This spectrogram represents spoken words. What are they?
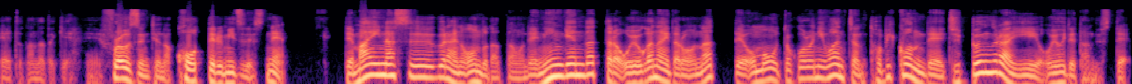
えっと、なんだったっけ。frozen っていうのは凍ってる水ですね。で、マイナスぐらいの温度だったので、人間だったら泳がないだろうなって思うところにワンちゃん飛び込んで10分ぐらい泳いでたんですって。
